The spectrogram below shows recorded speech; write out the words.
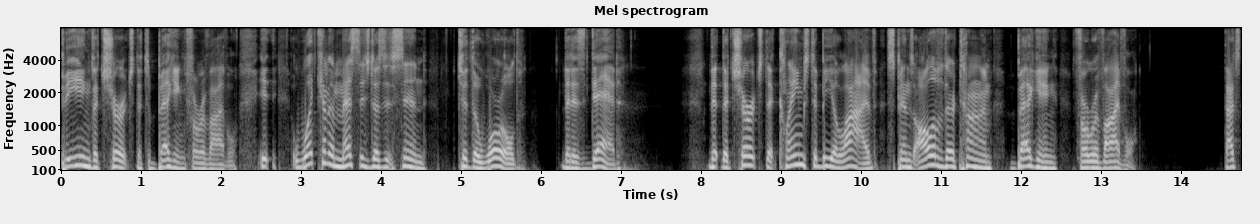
being the church that's begging for revival. It, what kind of message does it send to the world that is dead? That the church that claims to be alive spends all of their time begging for revival. That's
